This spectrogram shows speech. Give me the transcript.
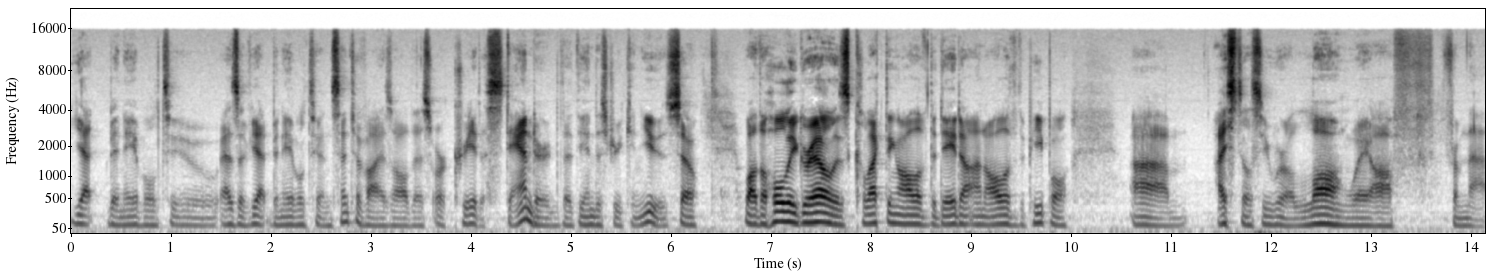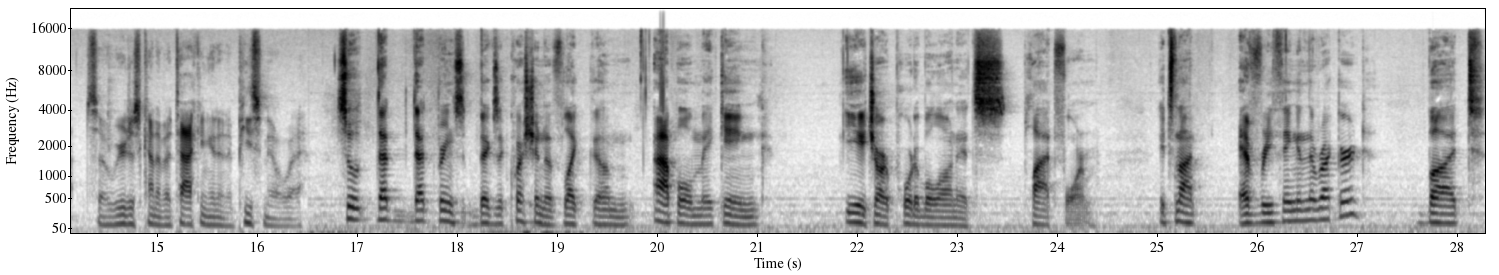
yet been able to, as of yet, been able to incentivize all this or create a standard that the industry can use. So while the holy grail is collecting all of the data on all of the people, um, I still see we're a long way off from that. So we're just kind of attacking it in a piecemeal way. So that that brings begs a question of like um, Apple making EHR portable on its platform. It's not everything in the record, but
